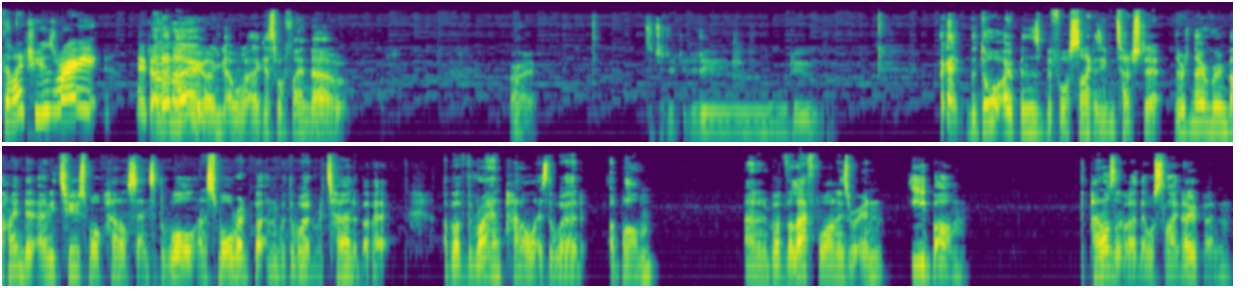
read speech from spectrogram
Did I choose right? I don't, I don't know. I, I guess we'll find out. All right. Okay, the door opens before Sonic has even touched it. There is no room behind it, only two small panels set into the wall and a small red button with the word return above it. Above the right hand panel is the word a bomb, and above the left one is written e bomb. The panels look like they will slide open.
